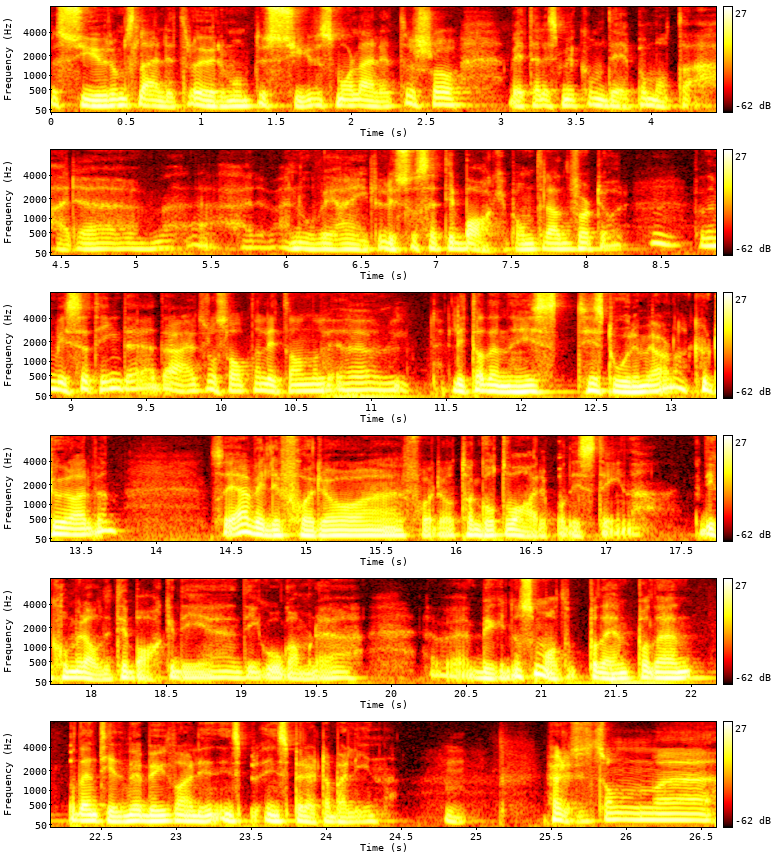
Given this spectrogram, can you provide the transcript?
med syvroms leiligheter og ørerom til syv små leiligheter, så vet jeg liksom ikke om det på en måte er, er, er noe vi har egentlig lyst til å se tilbake på om 30-40 år. For den visse ting, det, det er jo tross alt en litt, av, litt av denne his, historien vi har, da, kulturarven. Så jeg er veldig for å, for å ta godt vare på disse tingene. De kommer aldri tilbake, de, de gode gamle ø, byggene som på den, på, den, på den tiden vi bygde, var inspirert av Berlin. Høres ut som eh,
